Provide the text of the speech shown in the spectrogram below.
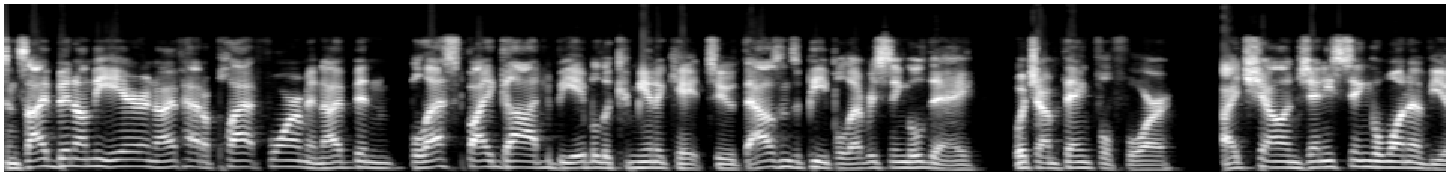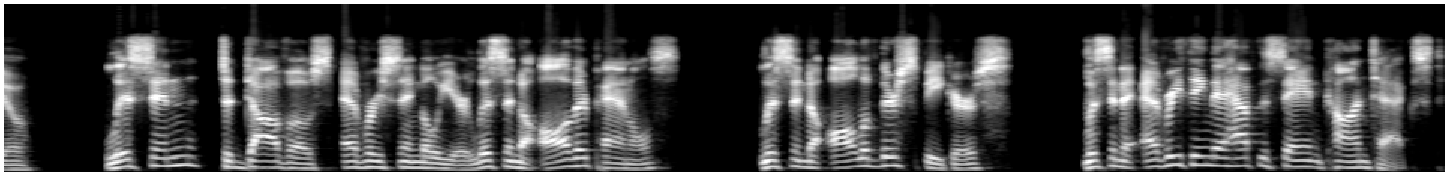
since I've been on the air and I've had a platform and I've been blessed by God to be able to communicate to thousands of people every single day, which I'm thankful for. I challenge any single one of you listen to Davos every single year, listen to all their panels, listen to all of their speakers, listen to everything they have to say in context.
